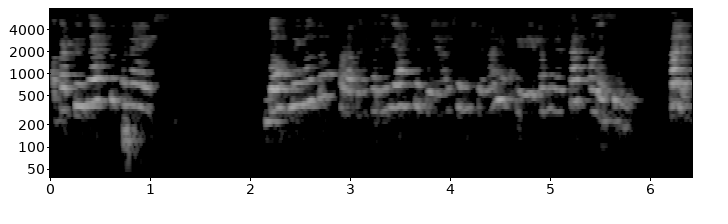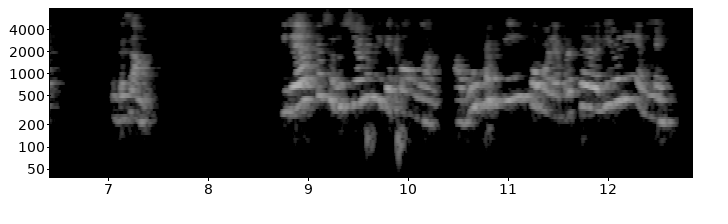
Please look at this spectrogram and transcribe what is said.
A partir de esto tenéis dos minutos para pensar ideas que pudieran solucionar y escribirlas en el chat o decirme. Vale, empezamos. Ideas que solucionen y que pongan a Burger King como la empresa de delivery en México.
